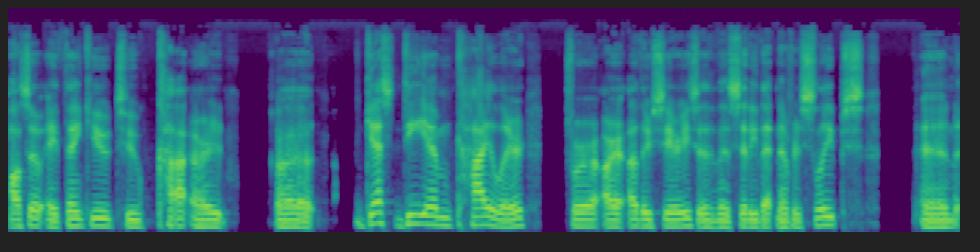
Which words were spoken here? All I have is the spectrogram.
also a thank you to Ky- our uh, guest DM Kyler for our other series in the city that never sleeps. And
